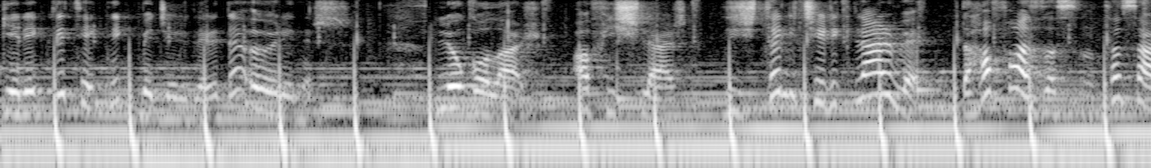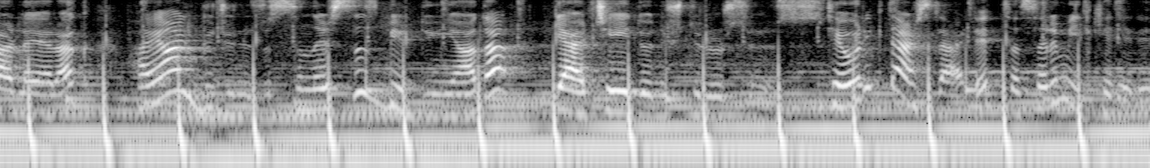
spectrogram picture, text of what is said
gerekli teknik becerileri de öğrenir. Logolar, afişler, dijital içerikler ve daha fazlasını tasarlayarak hayal gücünüzü sınırsız bir dünyada gerçeğe dönüştürürsünüz. Teorik derslerde tasarım ilkeleri,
